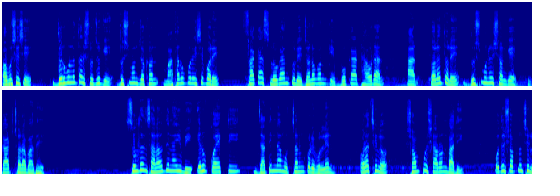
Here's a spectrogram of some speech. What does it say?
অবশেষে দুর্বলতার সুযোগে দুশ্মন যখন মাথার উপরে এসে পড়ে, ফাঁকা স্লোগান তুলে জনগণকে বোকা ঠাওরার আর তলে তলে দুশ্মনের সঙ্গে গাঁটছড়া বাঁধে। সুলতান সালাউদ্দিন আইয়ুবি এরূপ কয়েকটি জাতির নাম উচ্চারণ করে বললেন, ওরা ছিল সম্প্রসারণবাদী। ওদের স্বপ্ন ছিল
